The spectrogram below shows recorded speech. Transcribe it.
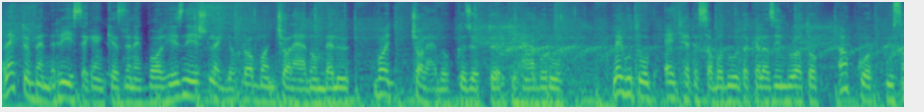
a legtöbben részegen kezdenek balhézni, és leggyakrabban családon belül, vagy családok között tör ki háború. Legutóbb egy hete szabadultak el az indulatok, akkor 20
